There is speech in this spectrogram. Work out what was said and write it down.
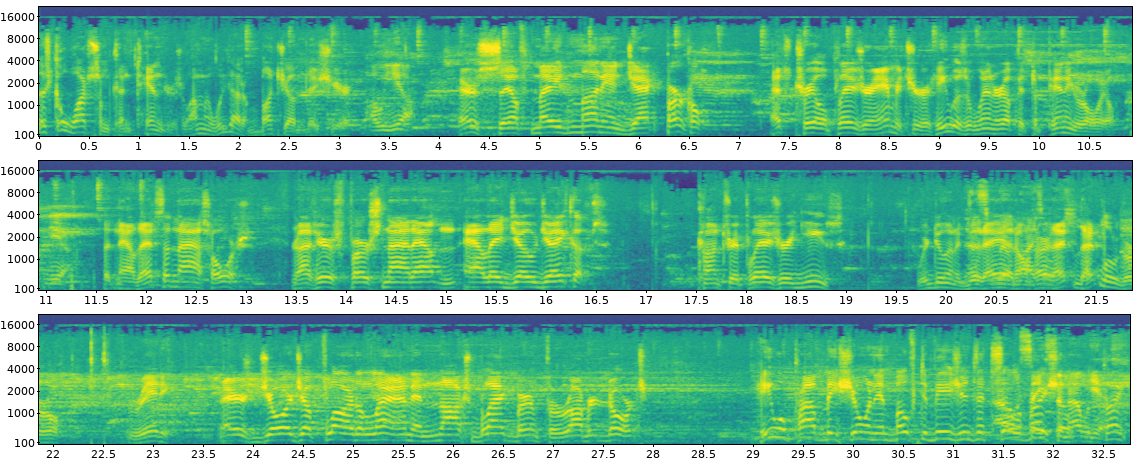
Let's go watch some contenders. I mean, we got a bunch of them this year. Oh yeah. There's self-made money in Jack Burkle. That's Trail Pleasure Amateur. He was a winner up at the Pennyroyal. Yeah. But now that's a nice horse. Right here's first night out in Allie Joe Jacobs. Country Pleasure Youth. We're doing a good That's a real ad on nice her. horse. That, that little girl, ready. There's Georgia Florida Line and Knox Blackburn for Robert Dortch. He will probably be showing in both divisions at I would Celebration, so, I would yes. think.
